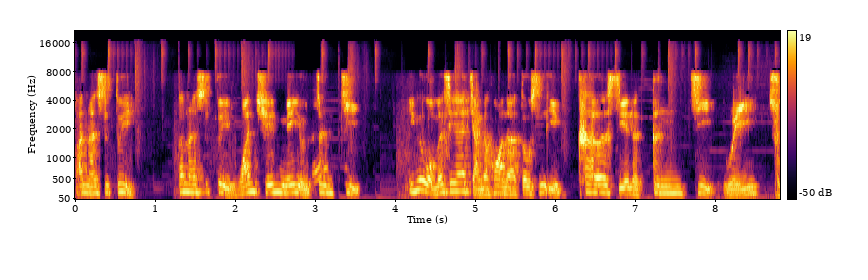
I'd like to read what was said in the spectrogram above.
当然是对，当然是对，完全没有证据。因为我们现在讲的话呢，都是以科学的根据为主，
